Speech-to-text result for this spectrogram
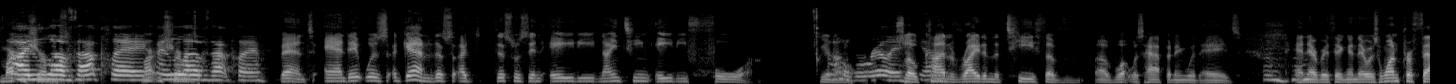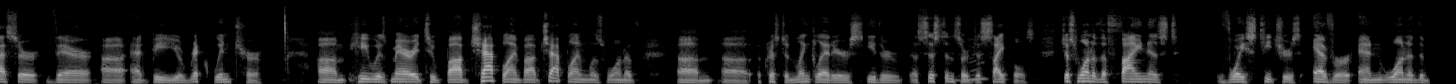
Martin I Sherman's, love that play. Martin I Sherman's love that play. Bent, and it was again this I, this was in 80, 1984 you know oh, really so yeah. kind of right in the teeth of of what was happening with aids mm-hmm. and everything and there was one professor there uh, at bu rick winter um, he was married to bob chapline bob chapline was one of um, uh, kristin linklater's either assistants or mm-hmm. disciples just one of the finest voice teachers ever and one of the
